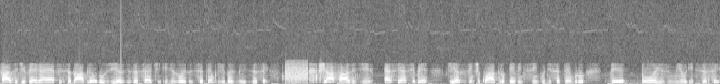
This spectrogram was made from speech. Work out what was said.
fase de VHF CW nos dias 17 e 18 de setembro de 2016. Já a fase de SSB, dias 24 e 25 de setembro de 2016.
